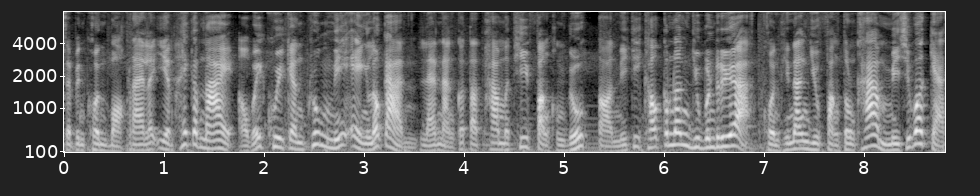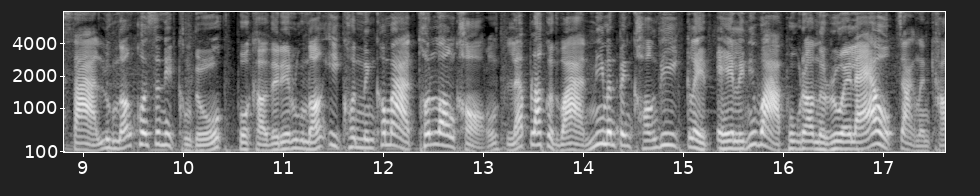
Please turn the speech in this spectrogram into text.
จะเป็นคนบอกรายละเอียดให้กับนาย เอาไว้คุยกันพรุ่งนี้เองแล้วกัน และหนังก็ตัดภาพมาที่ฝั่งของดุ๊กตอนนี้ที่เขากำลังอยู่บนเรือ คนที่นั่งอยู่ฝั่งตรงข้ามมีชื่อว่าแกซาลูกน้องคนสนิทของดุ๊กพวกเขาได้เรียกลูกน้องอีกคนหนึ่งเข้ามาทดลองของ และปรากฏว่านี่มันเป็นของดีเกรด A เลยนี่หว่าพวกเราน่ะรวยแล้ว จากนั้นเขา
